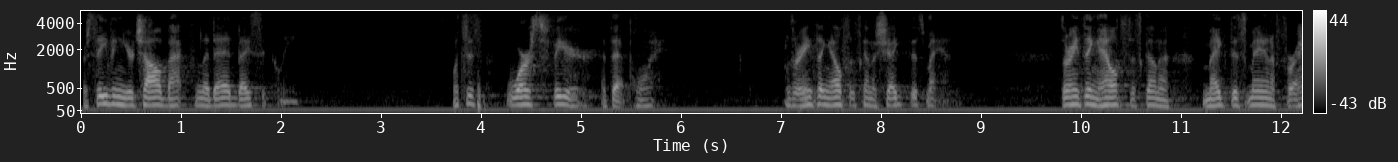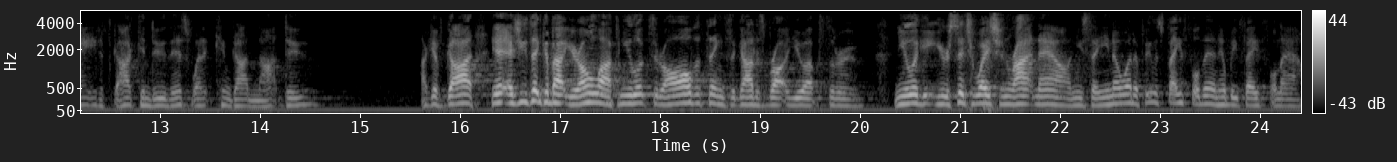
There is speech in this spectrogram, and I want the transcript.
Receiving your child back from the dead, basically. What's his worst fear at that point? Is there anything else that's going to shake this man? Is there anything else that's going to make this man afraid? If God can do this, what can God not do? Like if God, as you think about your own life and you look through all the things that God has brought you up through, and you look at your situation right now and you say, you know what, if he was faithful then, he'll be faithful now.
